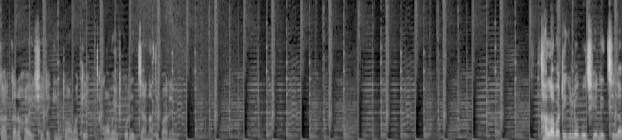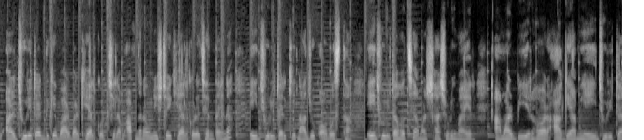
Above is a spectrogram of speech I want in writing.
কার কার হয়, সেটা কিন্তু আমাকে কমেন্ট করে জানাতে পারেন। থালাবাটিগুলো গুছিয়ে নিচ্ছিলাম আর ঝুড়িটার দিকে বারবার খেয়াল করছিলাম। আপনারাও নিশ্চয়ই খেয়াল করেছেন, তাই না? এই ঝুড়িটার কি নাজুক অবস্থা। এই ঝুড়িটা হচ্ছে আমার শাশুড়ি মায়ের। আমার বিয়ের হওয়ার আগে আমি এই ঝুড়িটা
